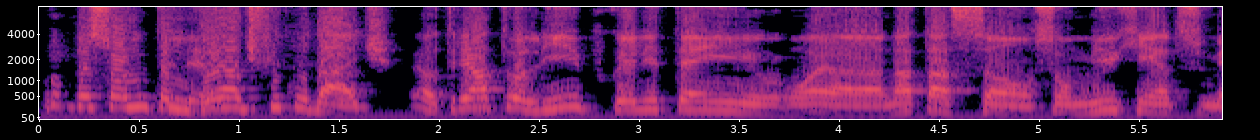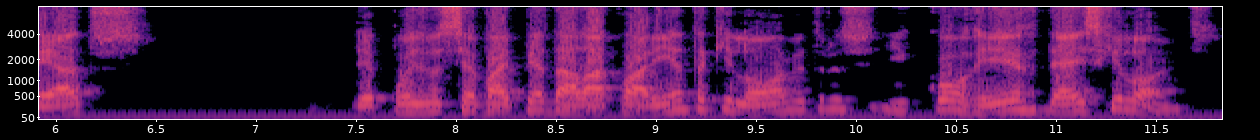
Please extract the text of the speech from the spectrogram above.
o pessoal entender Beleza. a dificuldade. É, o triatlo olímpico, ele tem uma natação, são 1.500 metros, depois você vai pedalar 40 quilômetros e correr 10 quilômetros.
